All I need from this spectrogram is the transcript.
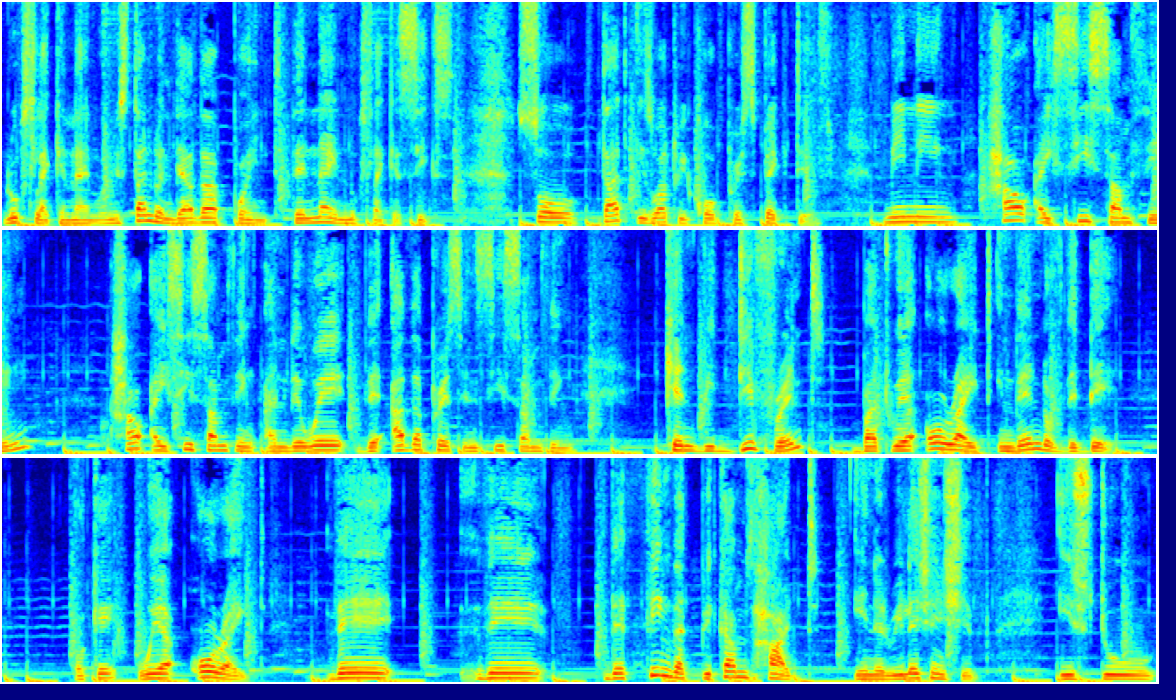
looks like a nine. When you stand on the other point, the nine looks like a six. So that is what we call perspective, meaning how I see something, how I see something, and the way the other person sees something can be different, but we are all right in the end of the day. Okay, we are all right. The the the thing that becomes hard in a relationship is to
